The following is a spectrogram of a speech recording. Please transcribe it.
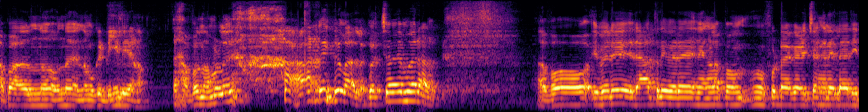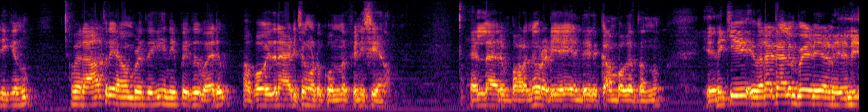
അപ്പോൾ അതൊന്ന് ഒന്ന് നമുക്ക് ഡീൽ ചെയ്യണം. അപ്പോൾ നമ്മൾ ആളുകളല്ല കൊച്ചുമായന്മാരാണ് അപ്പോൾ ഇവർ രാത്രി വരെ ഞങ്ങളപ്പം ഫുഡൊക്കെ കഴിച്ച് അങ്ങനെ എല്ലാവരും ഇരിക്കുന്നു. അപ്പോൾ രാത്രി ആകുമ്പോഴത്തേക്ക് ഇനിയിപ്പോൾ ഇത് വരും. അപ്പോൾ ഇതിനെ അടിച്ചങ്ങോട്ട് കൊന്ന് ഫിനിഷ് ചെയ്യണം. എല്ലാവരും പറഞ്ഞു റെഡിയായി എന്റെ കയ്യിൽ കമ്പൊക്കെ തന്നു. എനിക്ക് ഇവരെക്കാളും പേടിയാണ് എലി.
